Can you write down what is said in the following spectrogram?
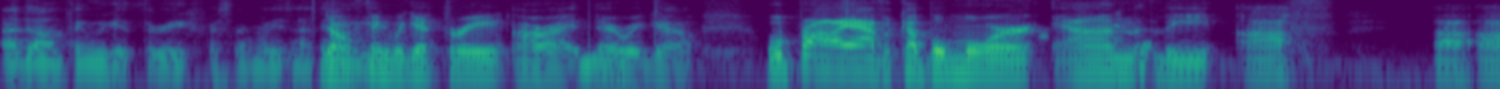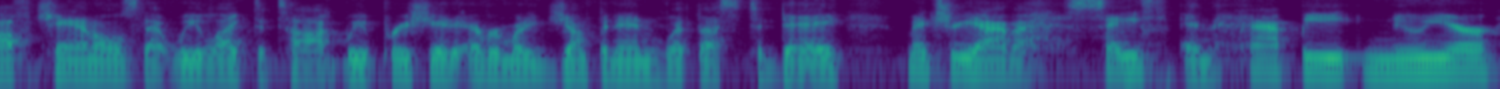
I don't think we get three for some reason. I Don't think we get three. All right, there we go. We'll probably have a couple more on the off uh, off channels that we like to talk. We appreciate everybody jumping in with us today. Make sure you have a safe and happy New Year.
